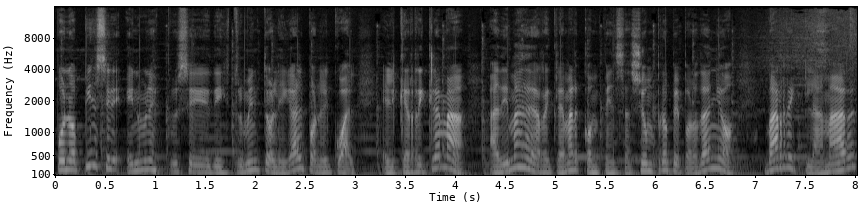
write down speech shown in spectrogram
Bueno, piensen en una especie de instrumento legal por el cual el que reclama, además de reclamar compensación propia por daño, va a reclamar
